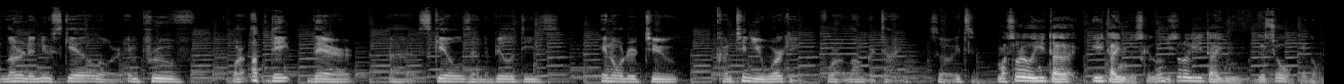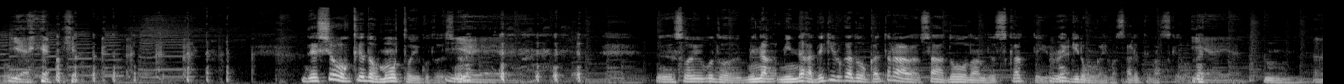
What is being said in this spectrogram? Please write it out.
learn a new skill or improve or update their uh, skills and abilities in order to continue working for a longer time. So it's まあ、それを言いたい、言いたいんですけど、それを言いたいんでしょうけども。 yeah, yeah, yeah, でしょうけどもということですよ yeah, ね。 yeah, yeah. えーそういうことをみんな、みんなができるかどうか言ったら、さあどうなんですかっていうね、 Right. 議論が今されてますけど yeah, ね。 yeah. うん。 Um,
